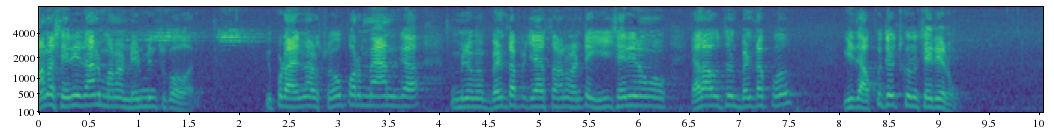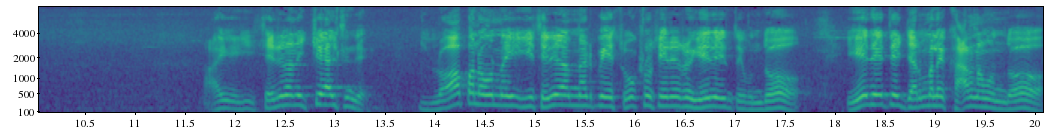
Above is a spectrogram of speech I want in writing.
మన శరీరాన్ని మనం నిర్మించుకోవాలి. ఇప్పుడు ఆయన సూపర్ మ్యాన్గా మేము బిల్డప్ చేస్తాను అంటే ఈ శరీరం ఎలా అవుతుంది బిల్డప్? ఇది అప్పు తెచ్చుకున్న శరీరం. ఈ శరీరాన్ని ఇచ్చేయాల్సిందే. లోపల ఉన్న ఈ శరీరాన్ని నడిపే సూక్ష్మ శరీరం ఏదైతే ఉందో ఏదైతే జన్మలే కారణం ఉందో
